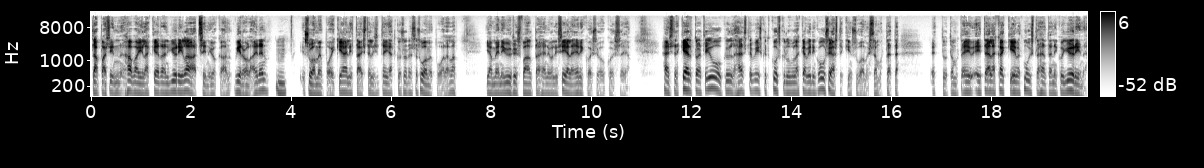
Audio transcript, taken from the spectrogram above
tapasin Havailla kerran Jyri Laatsin, joka on virolainen mm. Suomen poikia, eli taisteli sitten jatkosodassa Suomen puolella ja meni Yhdysvaltaan, hän oli siellä erikoisjoukoissa ja hän sitten kertoi, että juu, kyllä hän sitten 50-60-luvulla kävi niin useastikin Suomessa, mutta, että, että, tuota, mutta ei, ei täällä kaikki eivät muista häntä niin kuin Jyrinä.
